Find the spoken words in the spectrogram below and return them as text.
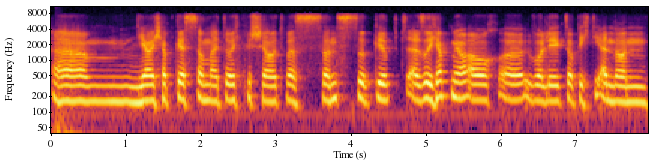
Ähm, ja, ich habe gestern mal durchgeschaut, was es sonst so gibt. Also ich habe mir auch äh, überlegt, ob ich die anderen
